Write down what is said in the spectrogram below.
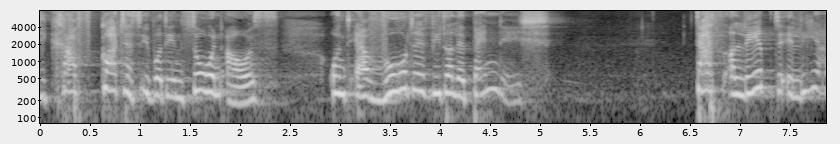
die Kraft Gottes über den Sohn aus und er wurde wieder lebendig. Das erlebte Elia.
